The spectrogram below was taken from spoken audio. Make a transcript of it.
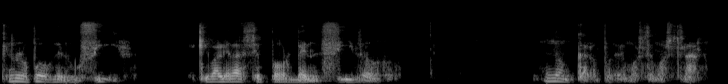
que no lo puedo deducir, equivale a darse por vencido nunca lo podremos demostrar.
